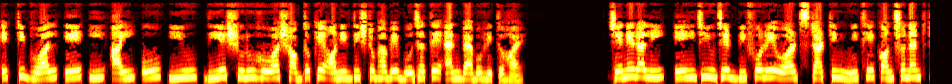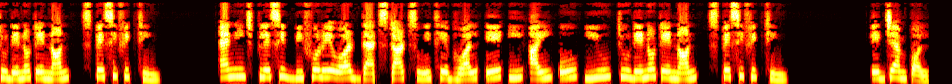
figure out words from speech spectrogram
একটি ভোয়াল, এ, ই, আই, ও, ইউ দিয়ে শুরু হওয়া শব্দকে অনির্দিষ্টভাবে বোঝাতে অ্যান ব্যবহৃত হয়। Generally, a is used before a word starting with a consonant to denote a non specific thing. And is placed before a word that starts with a vowel a, e, i, o, u to denote a non-specific thing. Example.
